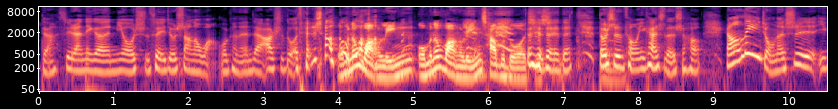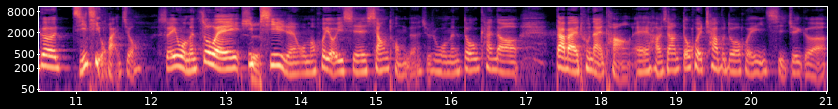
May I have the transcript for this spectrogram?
对吧？虽然那个你有十岁就上了网，我可能在二十多才上我们的网龄，我们的网龄差不多。对对对，都是从一开始的时候。然后另一种呢是一个集体怀旧，所以我们作为一批人，我们会有一些相同的，就是我们都看到大白兔奶糖，哎，好像都会差不多回忆起这个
